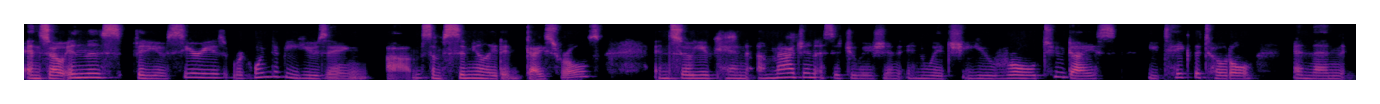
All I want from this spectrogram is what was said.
And so in this video series, we're going to be using um, some simulated dice rolls. And so you can imagine a situation in which you roll two dice, you take the total, and then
